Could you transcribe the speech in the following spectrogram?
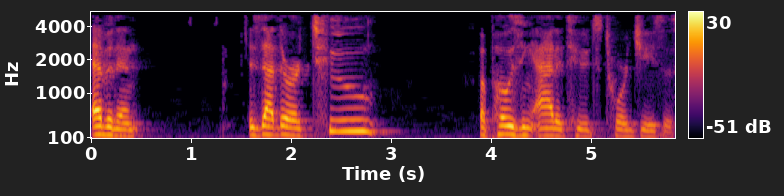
evident is that there are two opposing attitudes toward Jesus.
